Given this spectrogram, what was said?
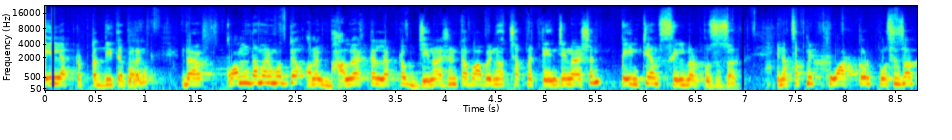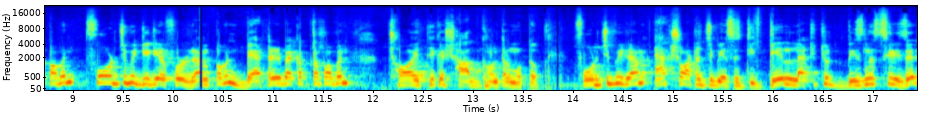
এই ল্যাপটপটা দিতে পারেন। এটা কম দামের মধ্যে অনেক ভালো একটা ল্যাপটপ। জেনারেশনটা পাবেন হচ্ছে আপনার ten generation Pentium silver processor এটা হচ্ছে আপনি কোয়াড কোর প্রসেসর পাবেন four GB DDR four RAM পাবেন ব্যাটারি ব্যাকআপটা পাবেন, ছয় থেকে সাত ঘণ্টার মতো। ফোর জিবি র্যাম একশো আঠাশ GB SSD Dell Latitude business সিরিজের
